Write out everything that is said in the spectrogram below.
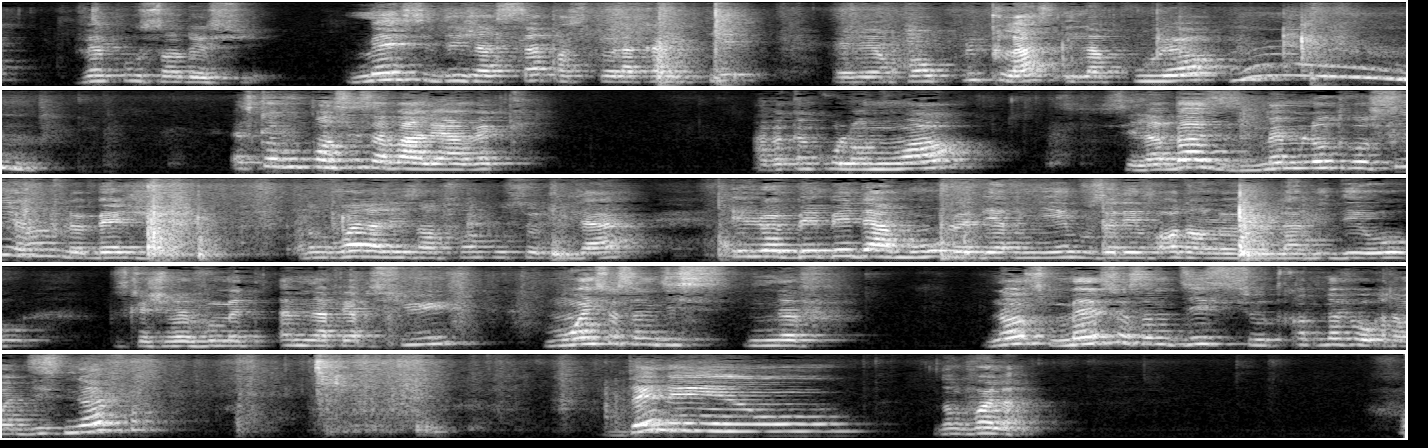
20% dessus. Mais c'est déjà ça parce que la qualité, elle est encore plus classe. Et la couleur, hmm. est-ce que vous pensez que ça va aller avec? Avec un collant noir? C'est la base. Même l'autre aussi, hein, le beige. Donc, voilà les enfants pour celui-là. Et le bébé d'amour, le dernier, vous allez voir dans la vidéo, parce que je vais vous mettre un aperçu, moins 79, non, moins 70 sur 39,99 Donc voilà.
